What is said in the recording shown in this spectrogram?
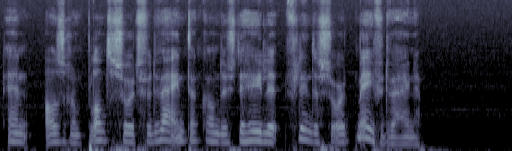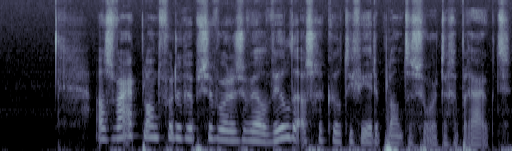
En als er een plantensoort verdwijnt, dan kan dus de hele vlindersoort mee verdwijnen. Als waardplant voor de rupsen worden zowel wilde als gecultiveerde plantensoorten gebruikt.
